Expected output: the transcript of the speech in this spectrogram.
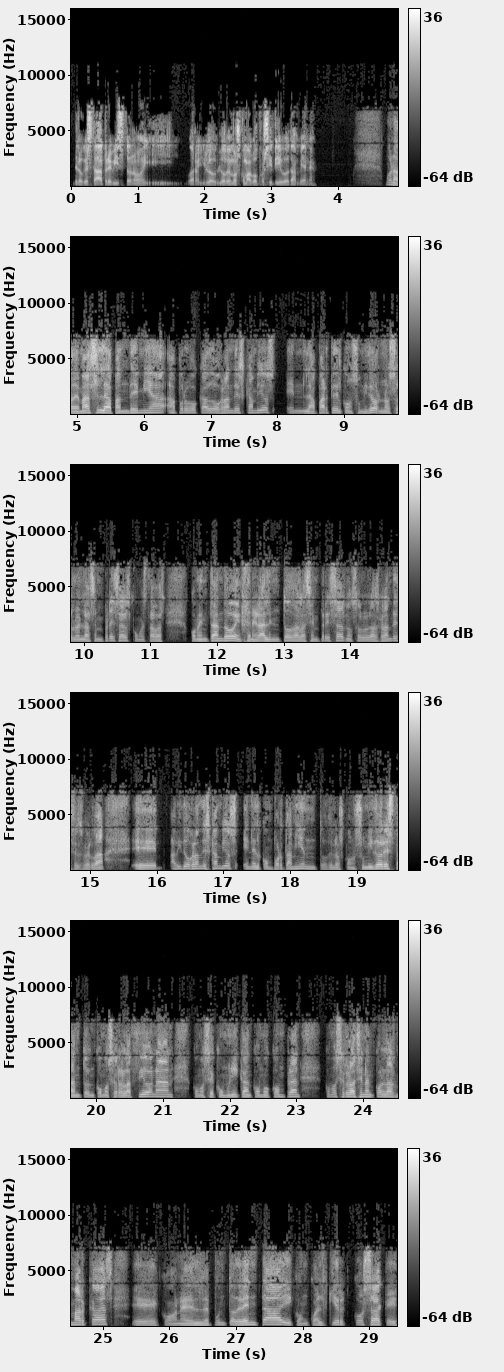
de lo que estaba previsto, ¿no? Y, bueno, y lo, lo vemos como algo positivo también, ¿eh? Bueno, además la pandemia ha provocado grandes cambios en la parte del consumidor, no solo en las empresas, como estabas comentando, en general en todas las empresas, no solo las grandes, es verdad. Eh, ha habido grandes cambios en el comportamiento de los consumidores, tanto en cómo se relacionan, cómo se comunican, cómo compran, cómo se relacionan con las marcas, eh, con el punto de venta y con cualquier cosa que,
